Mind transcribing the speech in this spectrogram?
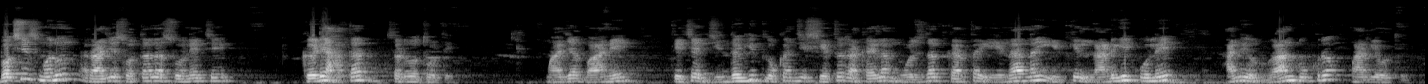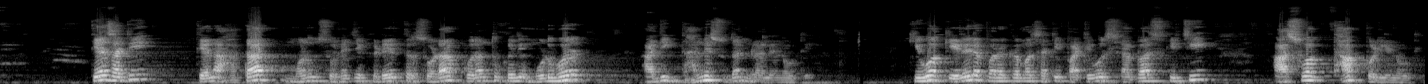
बक्षीस म्हणून राजे स्वतःला सोन्याचे कडे हातात चढवत होते. माझ्या बाने त्याच्या जिंदगीत लोकांची शेतं राखायला मोजदात करता येणार नाही इतके लांडगे कोले आणि रानडुकरं मारले होते. त्यासाठी त्याला हातात म्हणून सोन्याचे कडे तर सोडा परंतु कधी मुठभर अधिक धान्य सुद्धा मिळाले नव्हते. किंवा केलेल्या पराक्रमासाठी पाठीवर शाबासकीची आस्वाद थाप पडली नव्हती.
